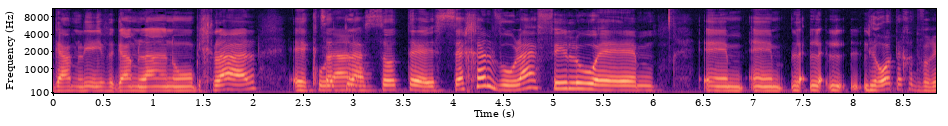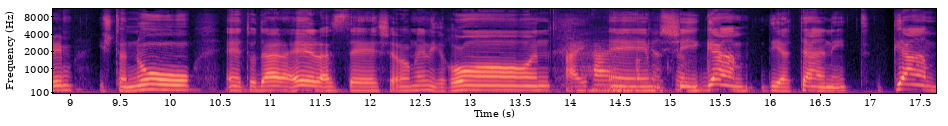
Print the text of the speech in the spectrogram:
גם לי וגם לנו בכלל, אה, קצת. לעשות שכל ואולי אפילו לראות איך הדברים השתנו, אה, תודה לאל, אז אה, שלום ללירון, היי, היי, טוב. שהיא גם דיאטנית, גם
